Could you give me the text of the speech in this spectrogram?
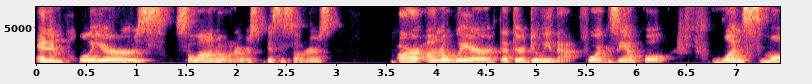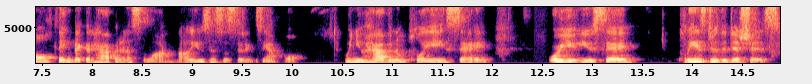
and employers salon owners business owners are unaware that they're doing that. For example one small thing that could happen in a salon i'll use this as an example. When you have an employee say or you, you say please do the dishes.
